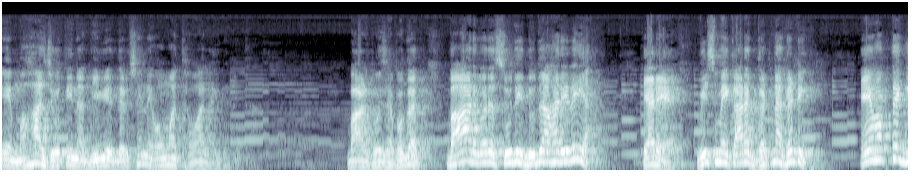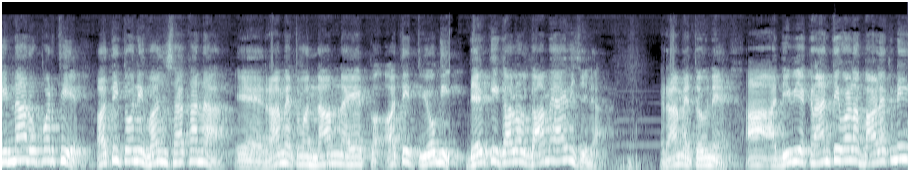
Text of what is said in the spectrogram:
એ મહાજ્યોતિના દિવ્ય દર્શન એઓમાં થવા લાગ્યા બાળ ભોજા ભગત બાર વર્ષ સુધી દુદાહારી રહ્યા. ત્યારે વિસ્મયકારક ઘટના ઘટી. એ વખતે ગિરનાર ઉપરથી અતિતોની વન શાખાના એ રામેતવન નામના એક અતિત યોગી દેવકી ગાલોલ ગામે આવી ચડ્યા. રામેતવને આ દિવ્ય ક્રાંતિવાળા બાળકની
